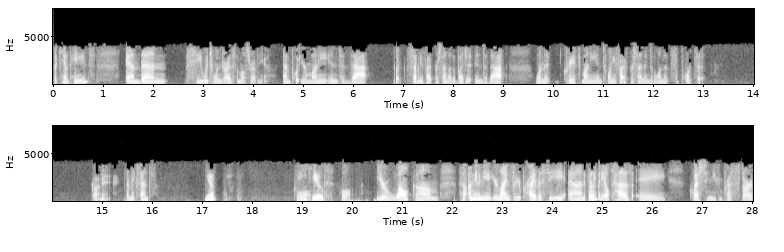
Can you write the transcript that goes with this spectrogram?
the campaigns and then see which one drives the most revenue and put your money into that like 75% of the budget into that one that creates money and 25% into the one that supports it. Got it. Does that make sense? Yep. Cool. Thank you. Cool. You're welcome. So I'm going to mute your line for your privacy. And if Sure. anybody else has a question, you can press star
